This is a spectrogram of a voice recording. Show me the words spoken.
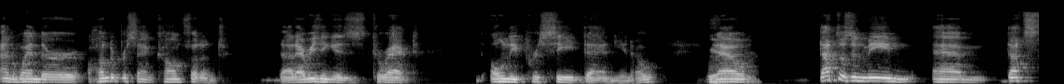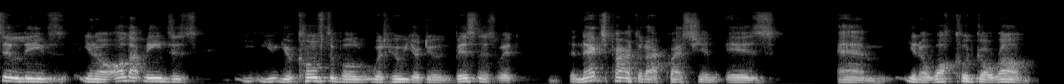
and when they're 100% confident that everything is correct, only proceed then, you know. Yeah. Now, that doesn't mean um, that still leaves, you know, all that means is you, you're comfortable with who you're doing business with. The next part of that question is, um, you know, what could go wrong?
